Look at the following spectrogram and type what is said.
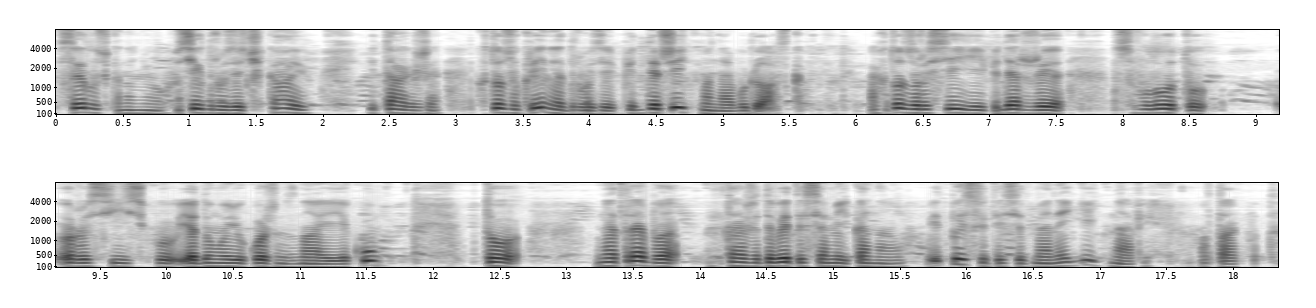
силочка на нього. Всіх, друзі, чекаю. І також, хто з України, друзі, піддержіть мене, будь ласка. А хто з Росії піддержує сволоту російську, я думаю, кожен знає яку, то не треба навіть дивитися мій канал. Відписуйтесь від мене, йдіть нафіг. Отак от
